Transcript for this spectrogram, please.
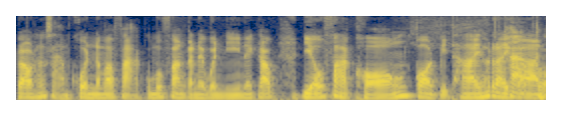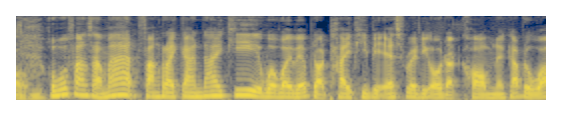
เราทั้ง 3 คนนำมาฝากคุณผู้ฟังกันในวันนี้นะครับ เดี๋ยวฝากของก่อนปิดท้ายรายการครับผมคุณผู้ฟังสามารถฟังรายการได้ที่ www.thaipbsradio.com นะครับ หรือว่า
